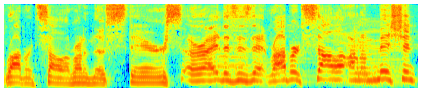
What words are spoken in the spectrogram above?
Robert Saleh running those stairs. All right, this is it. Robert Saleh on a mission.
